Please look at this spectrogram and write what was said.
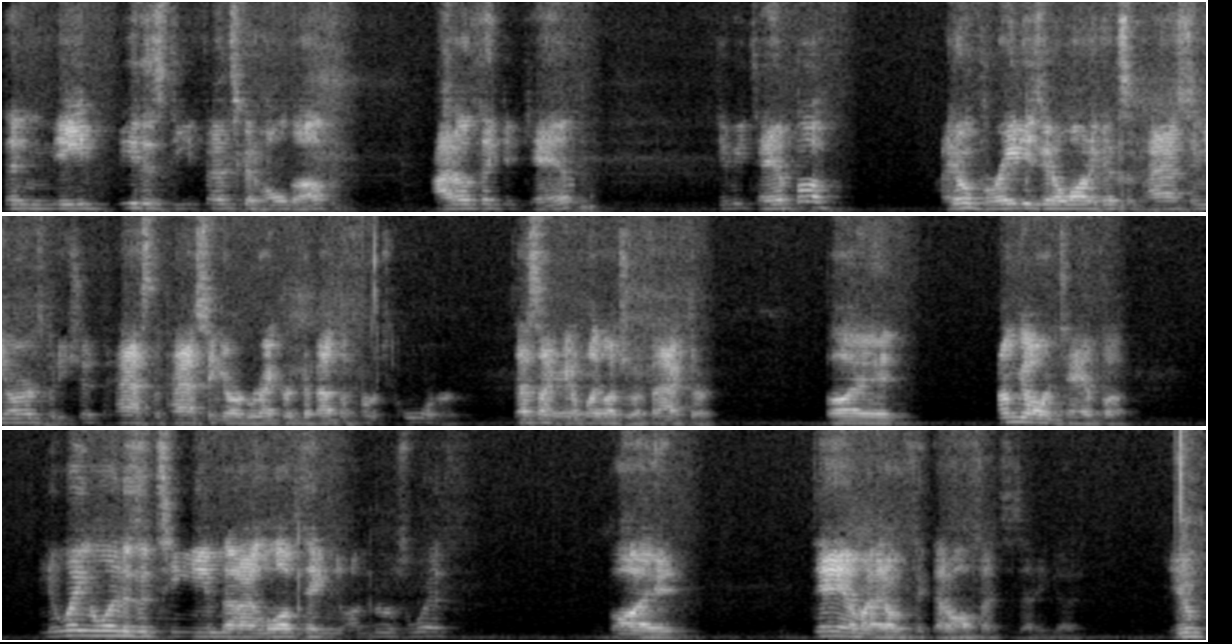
then maybe this defense could hold up. I don't think it can. Give me Tampa. I know Brady's going to want to get some passing yards, but he should pass the passing yard record in about the first quarter. That's not going to play much of a factor. But I'm going Tampa. New England is a team that I love taking unders with, but damn, I don't think that offense is any good. You?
